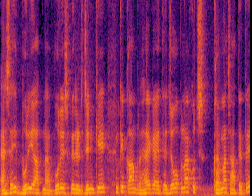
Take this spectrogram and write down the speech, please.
ऐसे ही बुरी आत्मा, बुरे स्पिरिट जिनके उनके काम रह गए थे, जो अपना कुछ करना चाहते थे,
